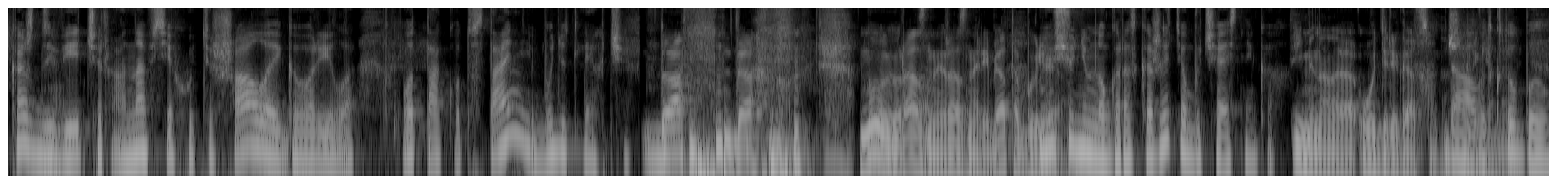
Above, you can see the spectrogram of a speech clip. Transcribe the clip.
Каждый вечер она всех утешала и говорила, было. Вот так вот встань, и будет легче. Да, да. Ну, разные, разные ребята были. Ну, еще немного расскажите об участниках. Именно о делегации Да, вот кто был?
